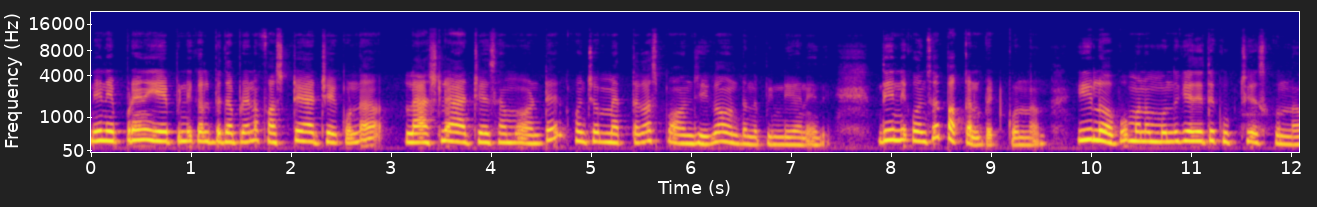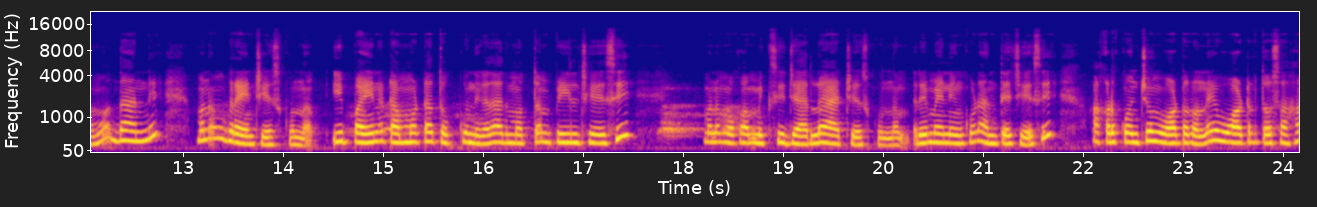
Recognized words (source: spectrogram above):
నేను ఎప్పుడైనా ఏ పిండి కలిపేటప్పుడైనా ఫస్ట్ యాడ్ చేయకుండా లాస్ట్లో యాడ్ చేసాము అంటే కొంచెం మెత్తగా స్పాంజీగా ఉంటుంది పిండి అనేది. దీన్ని కొంచెం పక్కన పెట్టుకుందాం. ఈలోపు మనం ముందుకు ఏదైతే కుక్ చేసుకున్నామో దాన్ని మనం గ్రైండ్ చేసుకుందాం. ఈ పైన టమోటా తొక్కుంది కదా అది మొత్తం పీల్ చేసి మనం ఒక మిక్సీ జార్లో యాడ్ చేసుకుందాం. రిమైనింగ్ కూడా అంతే చేసి అక్కడ కొంచెం వాటర్ ఉన్నాయి. వాటర్తో సహా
